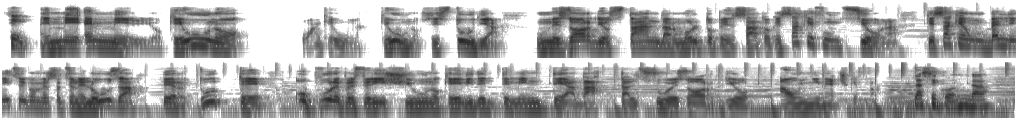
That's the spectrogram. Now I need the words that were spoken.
sì. è, me- è meglio che uno, o anche una, che uno si studia un esordio standard molto pensato, che sa che funziona, che sa che è un bell'inizio di conversazione, lo usa per tutte, oppure preferisci uno che evidentemente adatta il suo esordio a ogni match che fa? La seconda.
